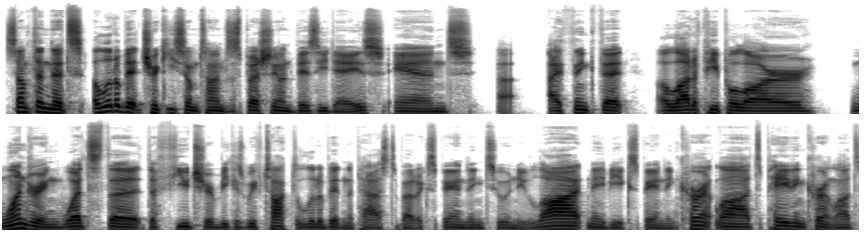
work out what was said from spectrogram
something that's a little bit tricky sometimes, especially on busy days. And uh, I think that a lot of people are wondering what's the the future because we've talked a little bit in the past about expanding to a new lot, maybe expanding current lots, paving current lots.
